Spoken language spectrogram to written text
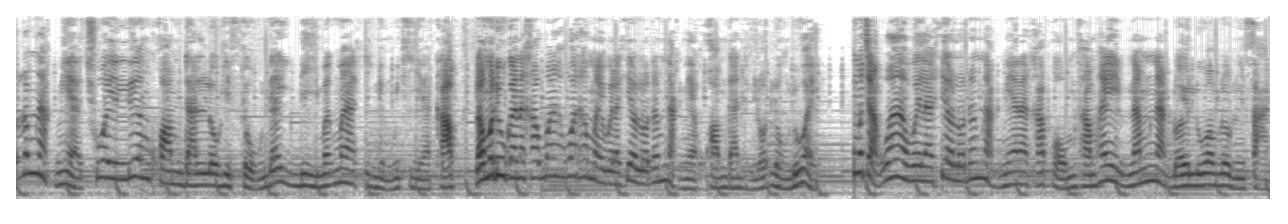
ดน้ำหนักเนี่ยช่วยเรื่องความดันโลหิตสูงได้ดีมากๆอีกหนึ่งวิธีนะครับ เรามาดูกันนะครับว่าว่าทำไมเวลาที่เราลดน้ำหนักเนี่ยความดันถึงลดลงด้วยมาจากว่าเวลาที่เราลดน้ำหนักเนี่ยนะครับผมทำให้น้ำหนักโดยรวมรวมถึงสาร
